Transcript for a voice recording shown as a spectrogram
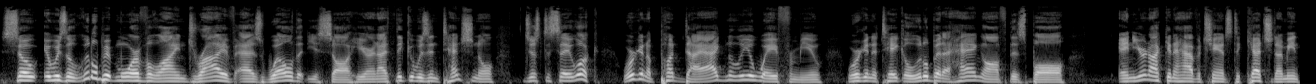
So it was a little bit more of a line drive as well that you saw here. And I think it was intentional just to say, look, we're going to punt diagonally away from you. We're going to take a little bit of hang off this ball and you're not going to have a chance to catch it. I mean,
